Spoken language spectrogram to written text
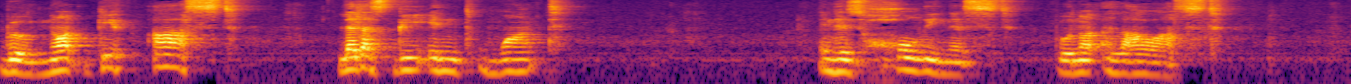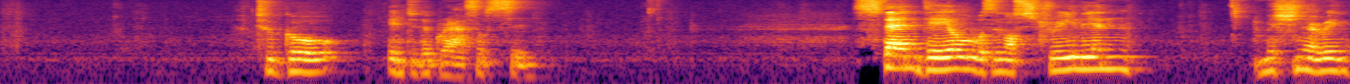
will not give us. Let us be in want in His holiness will not allow us to go into the grass of sin. Stan Dale was an Australian missionary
